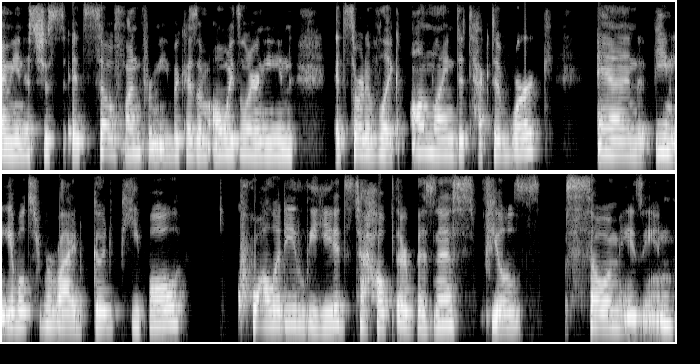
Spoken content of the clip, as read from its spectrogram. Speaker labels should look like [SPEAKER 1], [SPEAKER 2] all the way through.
[SPEAKER 1] I mean, it's just, it's so fun for me because I'm always learning. It's sort of like online detective work and being able to provide good people quality leads to help their business feels so amazing.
